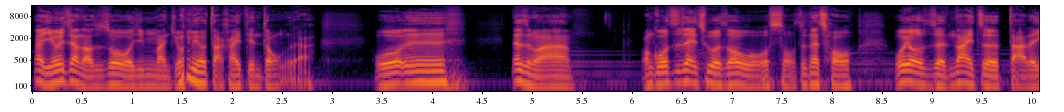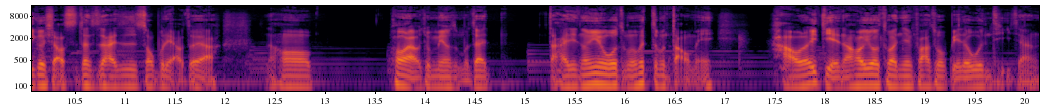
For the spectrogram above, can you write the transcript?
那因为这样，老实说，我已经蛮久没有打开电动了啊。我嗯，那什么啊，王国之泪出的时候，我手正在抽，我有忍耐着打了一个小时，但是还是受不了，对啊。然后后来我就没有什么再打开电动，因为我怎么会这么倒霉？好了一点，然后又突然间发作别的问题，这样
